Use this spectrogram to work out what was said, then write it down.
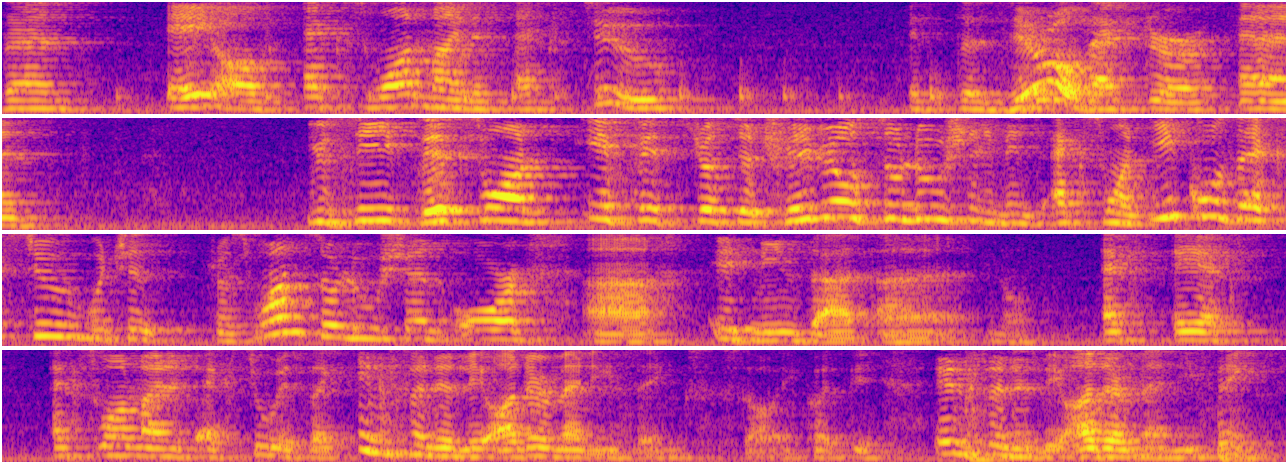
then a of x1 minus x2, it's the zero vector and you see this one, if it's just a trivial solution, it means x1 equals x2, which is just one solution, or uh, it means that uh, you know x ax x1 minus x2 it's like infinitely other many things. So it could be infinitely other many things.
